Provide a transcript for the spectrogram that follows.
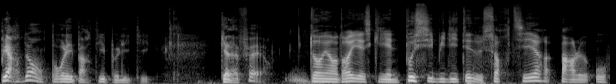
perdant pour les partis politiques. Quelle affaire? Dorian Andreuil, est-ce qu'il y a une possibilité de sortir par le haut?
